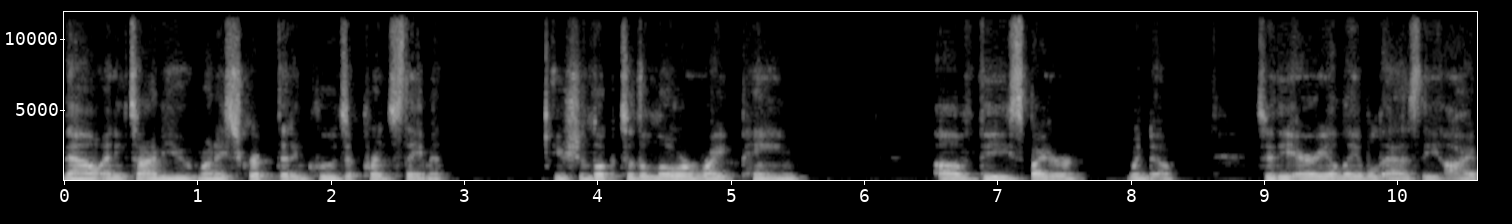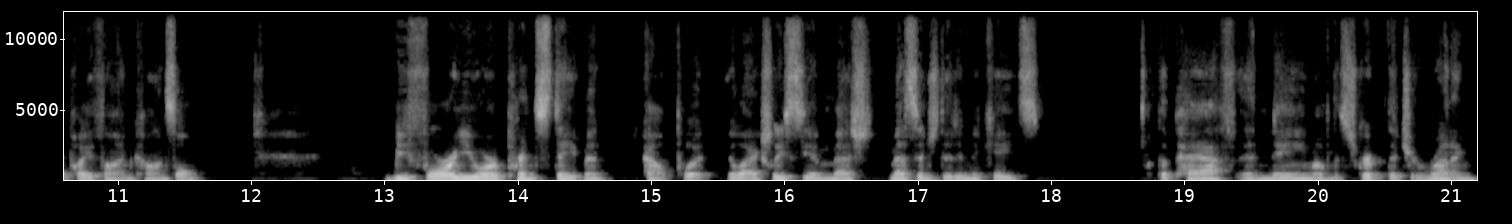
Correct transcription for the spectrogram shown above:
Now, anytime you run a script that includes a print statement, you should look to the lower right pane of the Spyder window to the area labeled as the IPython console. Before your print statement output, you'll actually see a mes message that indicates the path and name of the script that you're running.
